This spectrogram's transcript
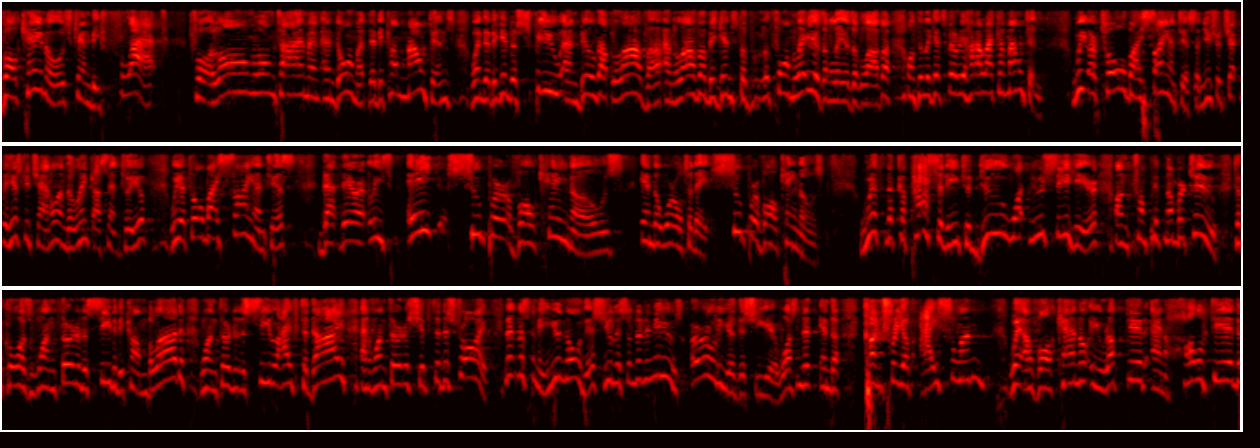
Volcanoes can be flat for a long, long time and, and dormant. They become mountains when they begin to spew and build up lava, and lava begins to form layers and layers of lava until it gets very high like a mountain. We are told by scientists, and you should check the History Channel and the link I sent to you. We are told by scientists that there are at least eight super volcanoes in the world today. Super volcanoes with the capacity to do what you see here on trumpet number two, to cause one third of the sea to become blood, one third of the sea life to die, and one third of ships to destroy. Listen to me, you know this, you listen to the news. Earlier this year, wasn't it in the country of Iceland, where a volcano erupted and halted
